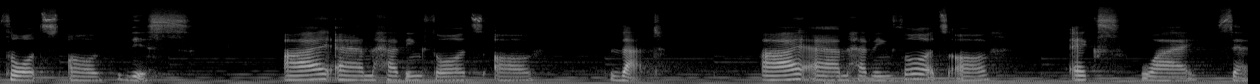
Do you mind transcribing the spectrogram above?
thoughts of this. I am having thoughts of that. I am having thoughts of X, Y, Z.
